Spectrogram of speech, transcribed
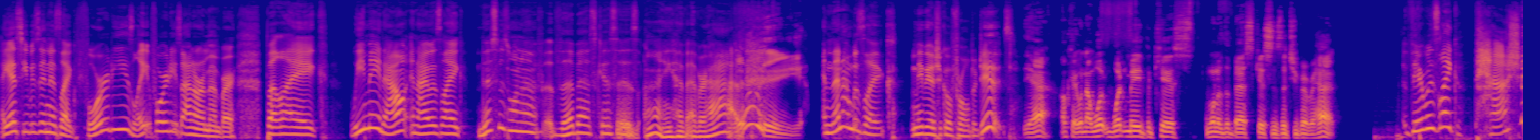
I guess he was in his like 40s, late 40s. I don't remember. But like we made out and I was like, this is one of the best kisses I have ever had. really? And then I was like, maybe I should go for older dudes. Yeah. Okay. Well, now what what made the kiss one of the best kisses that you've ever had? There was like passion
